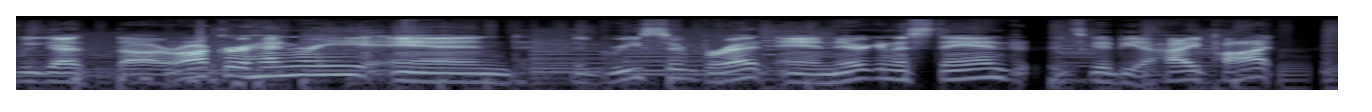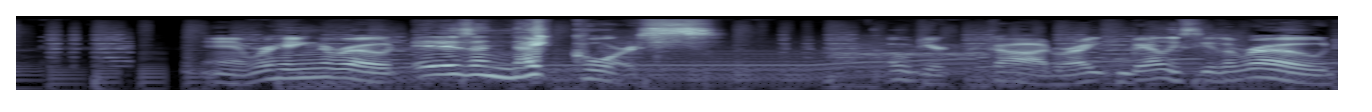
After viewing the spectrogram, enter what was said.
We got the Rocker Henry and the Greaser Brett, and they're gonna stand. It's gonna be a high pot. And we're hitting the road. It is a night course! Oh dear god, right? You can barely see the road.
